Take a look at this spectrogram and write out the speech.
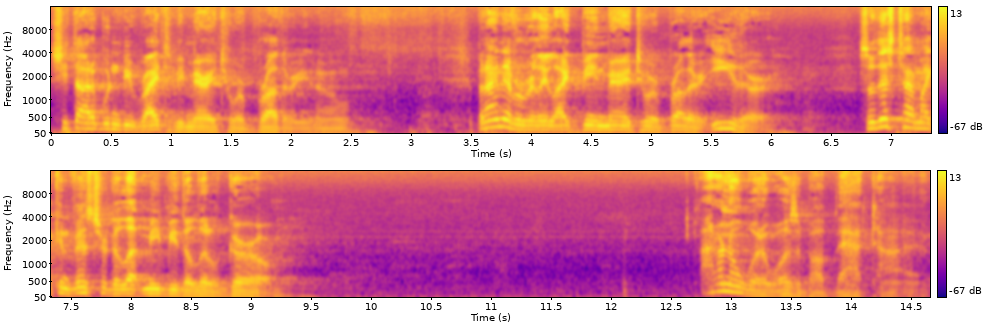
She thought it wouldn't be right to be married to her brother, you know. But I never really liked being married to her brother either. So this time I convinced her to let me be the little girl. I don't know what it was about that time,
